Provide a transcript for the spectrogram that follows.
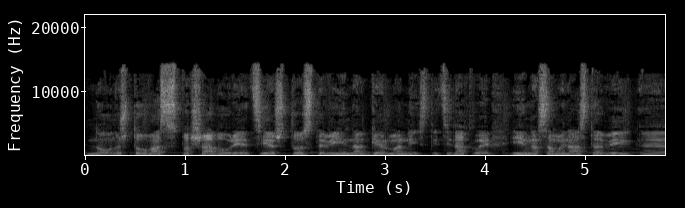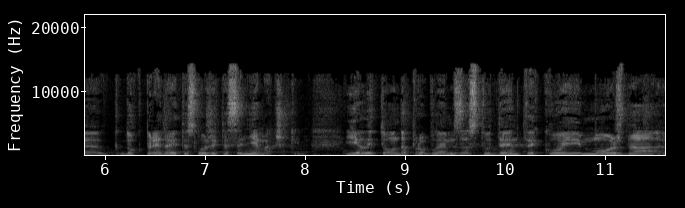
No ono što vas spašava u Rijeci je što ste vi na germanistici. Dakle i na samoj nastavi e, dok predajete služite se njemačkim. Je li to onda problem za studente koji možda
